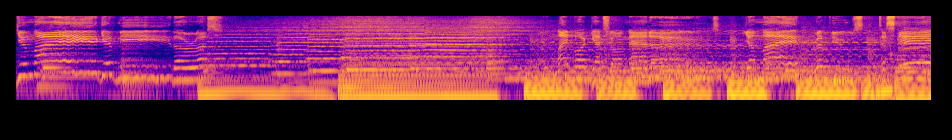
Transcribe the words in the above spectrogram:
you might give me the rush. You might forget your manners. You might refuse to stay.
